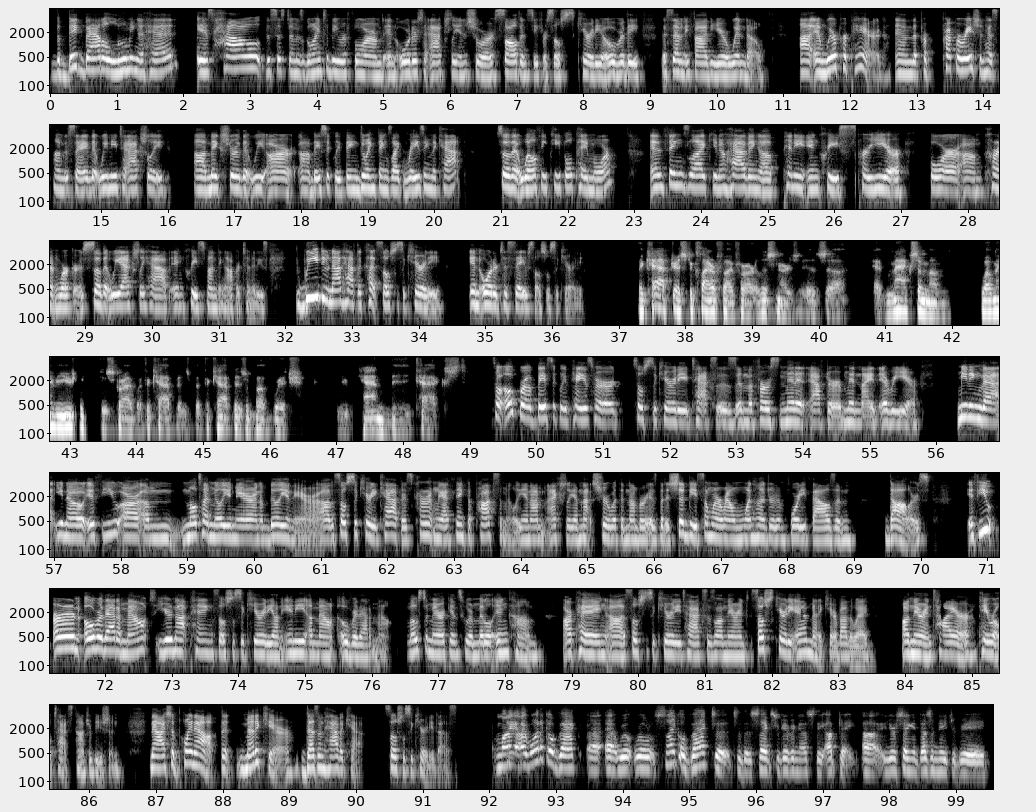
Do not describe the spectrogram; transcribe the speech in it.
The big battle looming ahead is how the system is going to be reformed in order to actually ensure solvency for Social Security over the, the 75 year window. Uh, and we're prepared. And the pre- preparation has come to say that we need to actually uh, make sure that we are uh, basically thing, doing things like raising the cap so that wealthy people pay more, and things like you know having a penny increase per year for um, current workers so that we actually have increased funding opportunities. We do not have to cut Social Security in order to save Social Security. The cap, just to clarify for our listeners, is uh, at maximum, well, maybe you should describe what the cap is, but the cap is above which you can be taxed. So Oprah basically pays her Social Security taxes in the first minute after midnight every year. Meaning that, you know, if you are a multimillionaire and a billionaire, uh, the Social Security cap is currently, I think, approximately, and I'm actually, I'm not sure what the number is, but it should be somewhere around $140,000 if you earn over that amount, you're not paying Social Security on any amount over that amount. Most Americans who are middle income are paying uh, Social Security taxes on their Social Security and Medicare, by the way, on their entire payroll tax contribution. Now, I should point out that Medicare doesn't have a cap. Social Security does. Maya, I want to go back. Uh, uh, we'll we'll cycle back to to this. Thanks for giving us the update. Uh, you're saying it doesn't need to be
